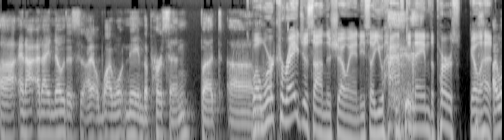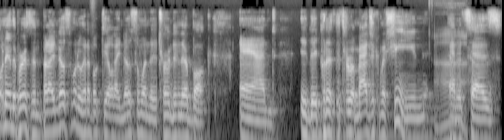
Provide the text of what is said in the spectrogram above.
uh, and I and I know this. I, I won't name the person, but um, well, we're courageous on the show, Andy, so you have to name the person. Go ahead. I won't name the person, but I know someone who had a book deal, and I know someone that turned in their book, and it, they put it through a magic machine, and Ah. it says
